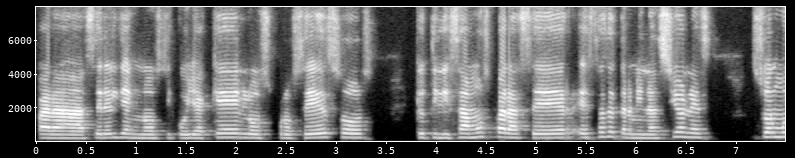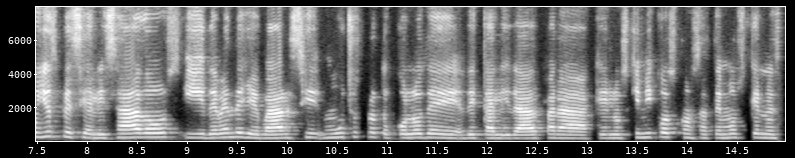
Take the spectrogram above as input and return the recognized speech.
para hacer el diagnóstico, ya que los procesos que utilizamos para hacer estas determinaciones son muy especializados y deben de llevar muchos protocolos de, calidad para que los químicos constatemos que nuestro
